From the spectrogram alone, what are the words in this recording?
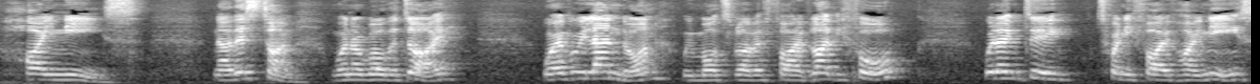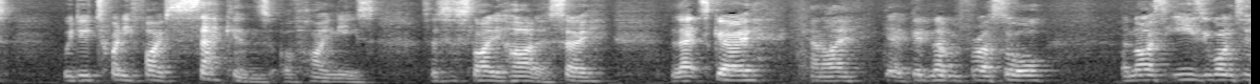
high knees. Now this time, when I roll the die, wherever we land on, we multiply by five. Like before, we don't do 25 high knees, we do 25 seconds of high knees. So this is slightly harder. So let's go. Can I get a good number for us all? A nice easy one to...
